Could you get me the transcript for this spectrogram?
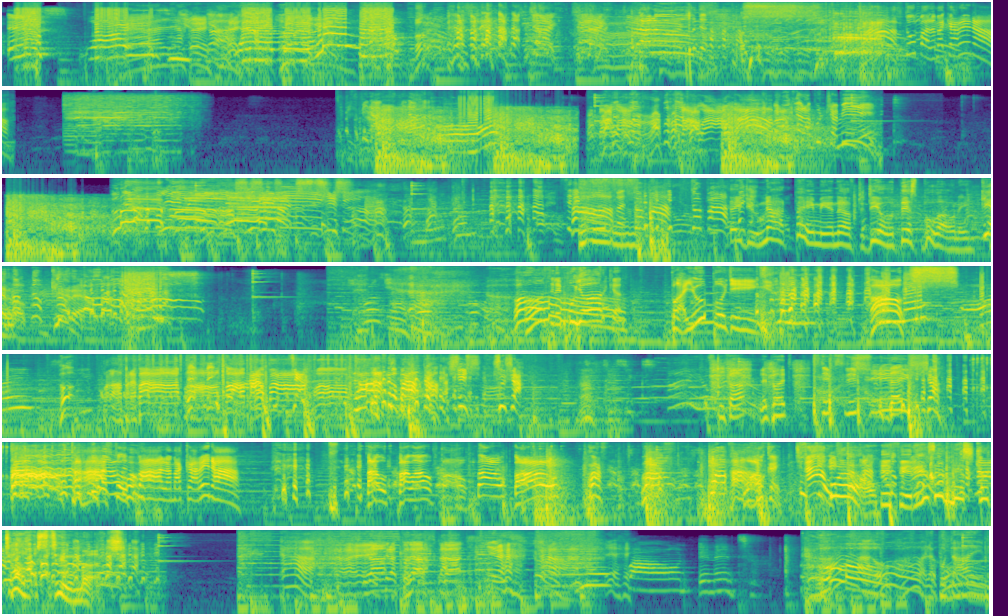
enough to deal with this baloney. Get up! Get out. Oh, c'est les Pouyork! Bayou pudding! Oh! Choucha! Les potes, la Macarena! Bow, bow, wow, bow, bow, Okay. Ow! Well, if it isn't Mr. Talks Too Much. Found an enter. Oh, la putain.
